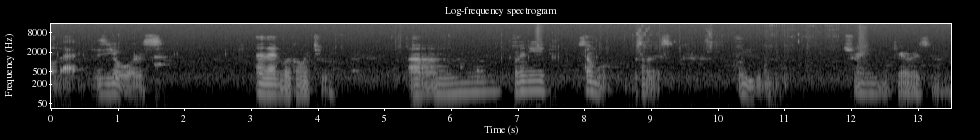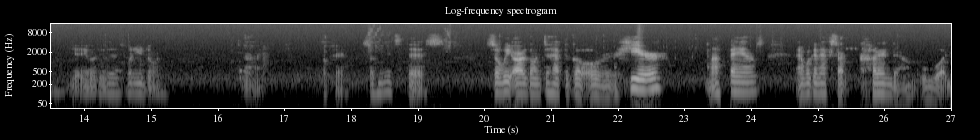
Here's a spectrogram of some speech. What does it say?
all that is yours. And then we're going to um we're gonna need some some of this. What are you doing? Train garrison. Yeah, you go do this. What are you doing? Alright. Okay, so he needs this. So we are going to have to go over here, my fams, and we're to have to start cutting down wood.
